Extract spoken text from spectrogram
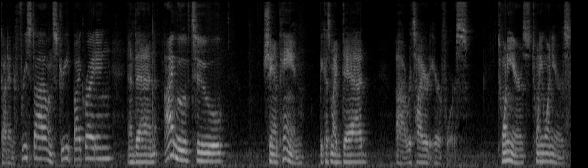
got into freestyle and street bike riding, and then I moved to Champaign because my dad uh, retired Air Force. 20 years, 21 years.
